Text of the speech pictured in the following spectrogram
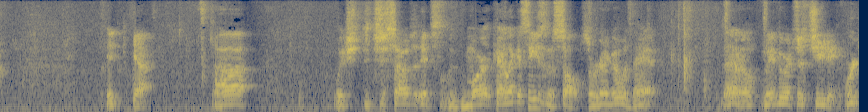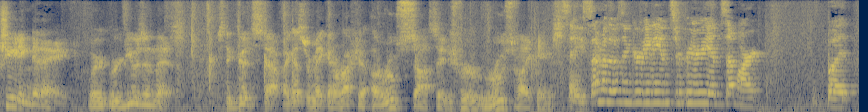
It, yeah. Uh, which just sounds, it's more kind of like a seasoned salt, so we're gonna go with that. I don't know, maybe we're just cheating. We're cheating today. We're, we're using this. It's the good stuff. I guess we're making a Russia, a Rus sausage for Rus Vikings. Say some of those ingredients are period, some aren't, but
